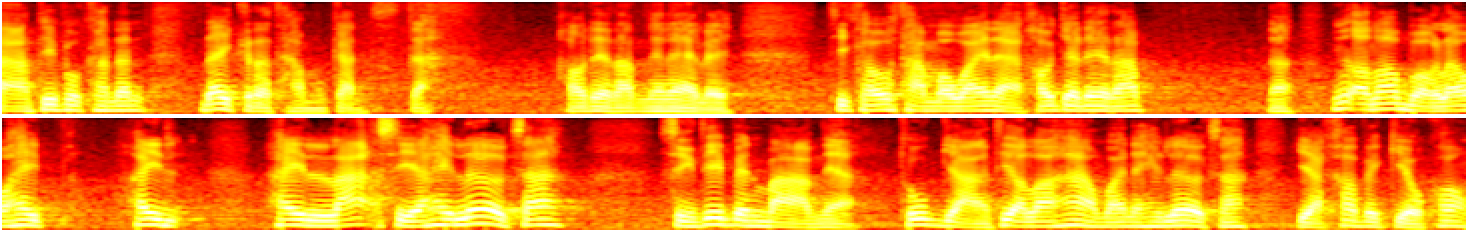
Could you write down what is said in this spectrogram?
ตามที่พวกเขานั้นได้กระทำกันนะเขาได้รับแน่ๆเลย ที่เขาทำเอาไว้น่ะเขาจะได้รับนะงั้นอัลลอฮ์บอกแล้วให้ให้ให้ละเสียให้เลิกซะสิ่งที่เป็นบาปเนี่ยทุกอย่างที่อัลลอฮ์ห้ามไว้นยให้เลิกซะอย่าเข้าไปเกี่ยวข้อง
